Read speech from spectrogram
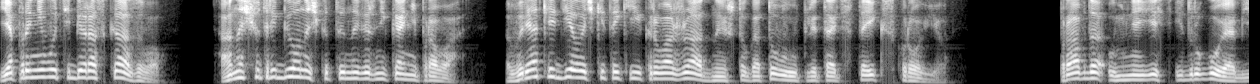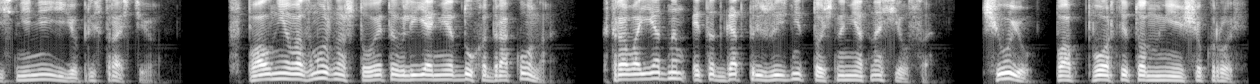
Я про него тебе рассказывал. А насчет ребеночка ты наверняка не права. Вряд ли девочки такие кровожадные, что готовы уплетать стейк с кровью. Правда, у меня есть и другое объяснение ее пристрастию. Вполне возможно, что это влияние духа дракона. К травоядным этот гад при жизни точно не относился. Чую, попортит он мне еще кровь.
